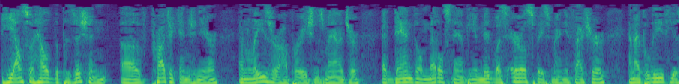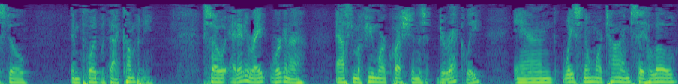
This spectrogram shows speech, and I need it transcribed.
He also held the position of project engineer and laser operations manager at Danville Metal Stamping, a Midwest aerospace manufacturer, and I believe he is still employed with that company. So, at any rate, we're going to ask him a few more questions directly and waste no more time. Say hello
